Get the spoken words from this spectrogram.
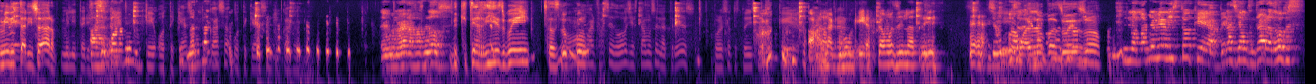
Militarizar. Militarizar. Que o te quedas en tu casa o te quedas en tu casa. Eh, bueno, era la fase 2. ¿De qué te ríes, güey? ¿Estás No, loco? igual fase 2, ya estamos en la 3. Por eso te estoy diciendo que. Ah, como que ya estamos en la red. Sí, ¿Cuándo pasó eso? Mi mamá ya había visto que apenas íbamos a entrar a las 2.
